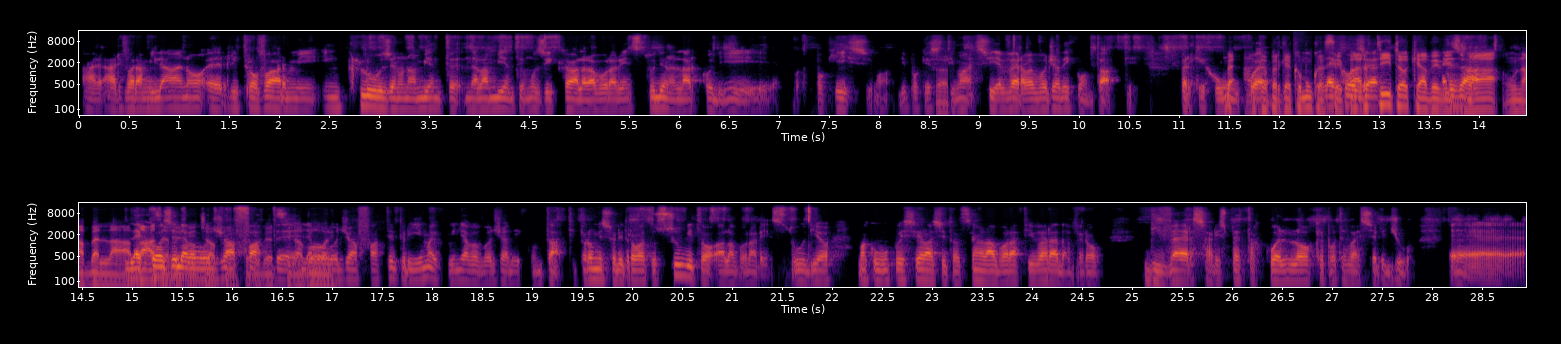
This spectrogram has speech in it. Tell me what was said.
a, arrivare a Milano e ritrovarmi incluso in un ambiente, nell'ambiente musicale, lavorare in studio nell'arco di pochissimo, di poche Certo. settimane. Sì, è vero, avevo già dei contatti, perché Beh, comunque anche perché comunque sei cose- partito che avevi Esatto. già una bella le base, cose le avevo già diversi fatte, le avevo già fatte prima e quindi avevo già dei contatti, però mi sono ritrovato subito a lavorare in studio, ma comunque sia la situazione lavorativa era davvero diversa rispetto a quello che poteva essere giù. Eh,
